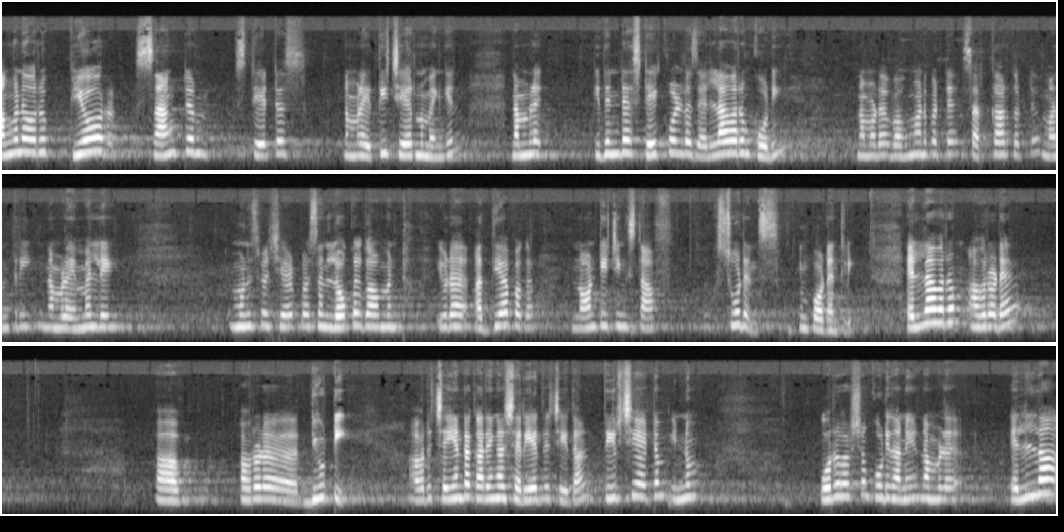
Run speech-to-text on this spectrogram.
അങ്ങനെ ഒരു പ്യൂർ സാങ്ക്ടം സ്റ്റേറ്റസ് നമ്മൾ എത്തിച്ചേരണമെങ്കിൽ നമ്മൾ ഇതിന്റെ സ്റ്റേക്ക് ഹോൾഡേഴ്സ് എല്ലാവരും കൂടി നമ്മുടെ ബഹുമാനപ്പെട്ട സർക്കാർ തൊട്ട് മന്ത്രി നമ്മുടെ M L A municipal chairperson local government ഇവിടെ അധ്യാപകർ non teaching staff students importantly എല്ലാവരും അവരുടെ ആ, അവരുടെ ഡ്യൂട്ടി അവർ ചെയ്യേണ്ട കാര്യങ്ങൾ ശരിയായിട്ട് ചെയ്താൽ തീർച്ചയായിട്ടും ഇന്നും ഒരു വർഷം കൂടി തന്നെ നമ്മൾ എല്ലാ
